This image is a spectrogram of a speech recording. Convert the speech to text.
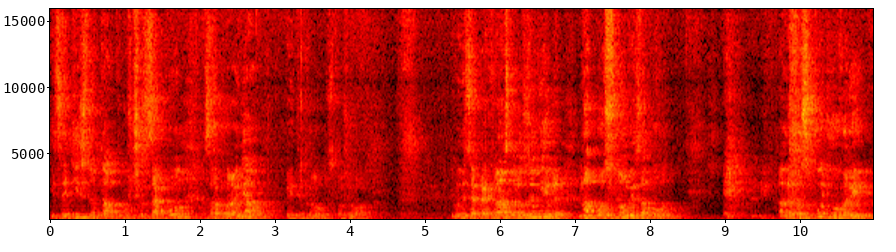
І це дійсно так, тому що закон забороняв пити кров, споживати. І вони це прекрасно розуміли на основі закону. Але Господь говорив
